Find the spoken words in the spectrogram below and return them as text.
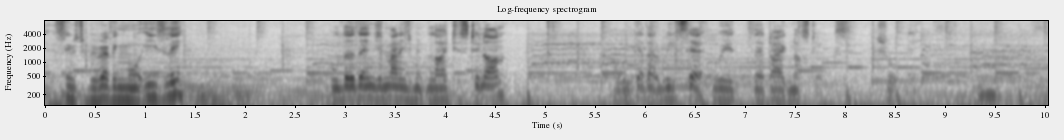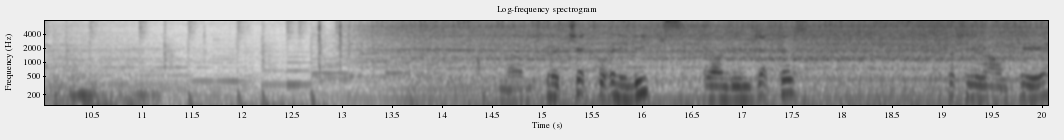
It seems to be revving more easily. Although the engine management light is still on, I will get that reset with the diagnostics shortly. Now I'm just going to check for any leaks around the injectors, especially around here.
